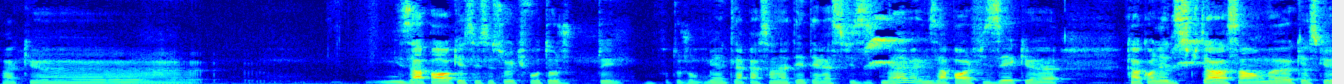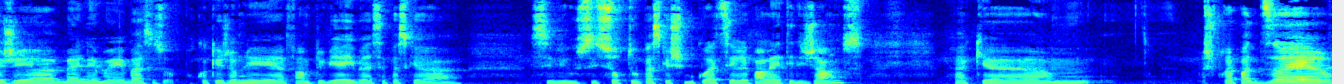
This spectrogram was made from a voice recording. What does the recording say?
Fait que. Mis à part que c'est sûr qu'il faut toujours. faut toujours bien que la personne t'intéresse physiquement, mais mis à part le physique, euh, quand on a discuté ensemble, euh, qu'est-ce que j'ai euh, bien aimé, ben c'est ça. Pourquoi que j'aime les femmes plus vieilles, ben c'est parce que c'est aussi surtout parce que je suis beaucoup attiré par l'intelligence. Fait que je pourrais pas te dire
